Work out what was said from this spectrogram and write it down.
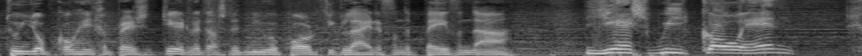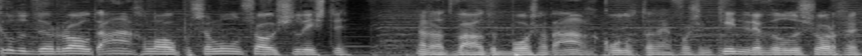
toen Job Cohen gepresenteerd werd als de nieuwe politiek leider van de PvdA. Yes, we Cohen, gilden de rood aangelopen salonsocialisten... nadat Wouter Bos had aangekondigd dat hij voor zijn kinderen wilde zorgen...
